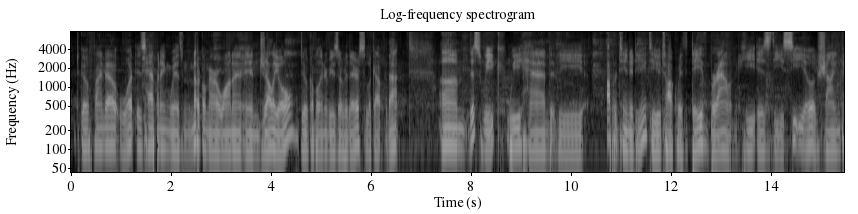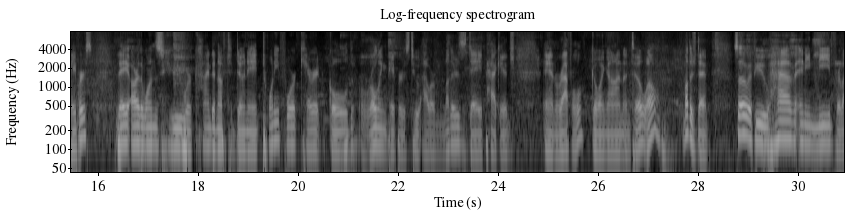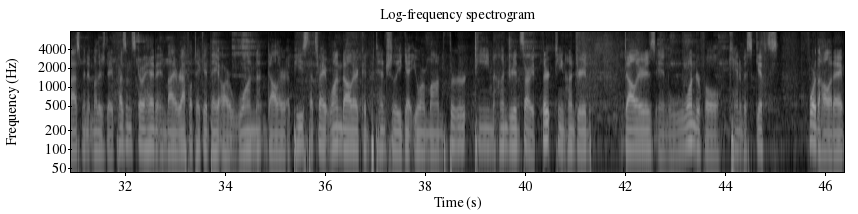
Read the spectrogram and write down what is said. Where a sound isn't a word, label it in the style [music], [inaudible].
to go find out what is happening with medical marijuana in Joliol. Do a couple interviews over there, so look out for that. Um, this week, we had the opportunity to talk with Dave Brown. He is the CEO of Shine Papers. They are the ones who were kind enough to donate 24 karat gold rolling papers to our Mother's Day package and raffle going on until, well, Mother's Day. So if you have any need for last minute Mother's Day presents, go ahead and buy a raffle ticket. They are $1 a piece. That's right, $1 could potentially get your mom 1300 sorry, $1,300 in wonderful cannabis gifts for the holiday.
